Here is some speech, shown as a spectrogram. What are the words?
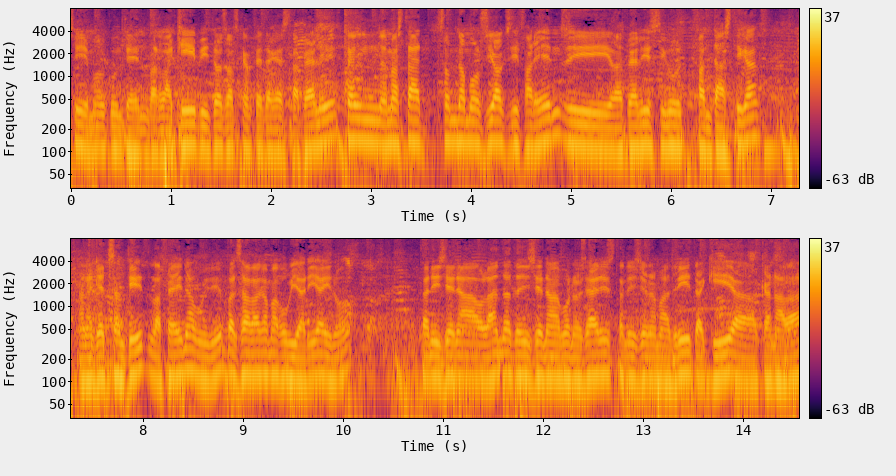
Sí, molt content per l'equip i tots els que han fet aquesta pel·li. Que hem estat, som de molts llocs diferents i la pel·li ha sigut fantàstica. En aquest sentit, la feina, vull dir, pensava que m'agobiaria i no. Tenir gent a Holanda, tenir gent a Buenos Aires, tenir gent a Madrid, aquí, a Canadà,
